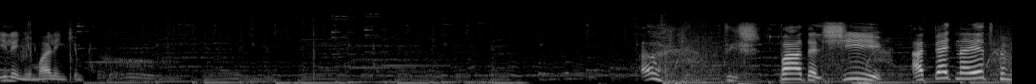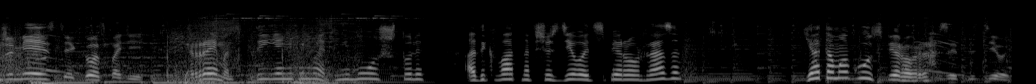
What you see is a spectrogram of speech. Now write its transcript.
Или не маленьким. Ах, ты ж падальщик! Опять на этом же месте, господи. Реймонд, ты, я не понимаю, ты не можешь, что ли, адекватно все сделать с первого раза? Я-то могу с первого раза это сделать.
